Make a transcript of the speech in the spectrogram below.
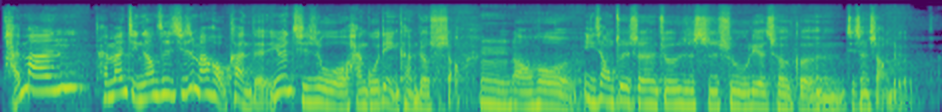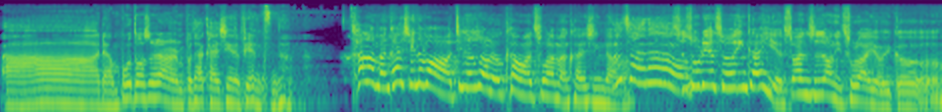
还蛮还蛮紧张，其实其实蛮好看的。因为其实我韩国电影看比较少，嗯，然后印象最深的就是《失速列车》跟《寄生上流》啊，两部都是让人不太开心的片子呢。看了蛮开心的吧，《寄生上流》看完出来蛮开心的，啊，真的假的？《时速列车》应该也算是让你出来有一个。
